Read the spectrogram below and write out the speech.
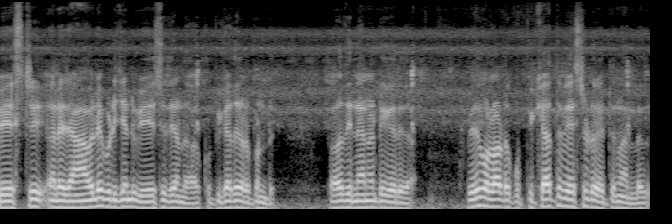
വേസ്റ്റ് അല്ല രാവിലെ പിടിച്ചതിന്റെ വേസ്റ്റ് ഇതേണ്ട കുപ്പിക്കകത്ത് കിടപ്പുണ്ട്. അപ്പോൾ അത് തിന്നാനായിട്ട് കയറിയതാണ് അപ്പോൾ ഇത് കൊള്ളാട്ടെ കുപ്പിക്കകത്ത് വേസ്റ്റ് ഇടുക ഏറ്റവും നല്ലത്.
